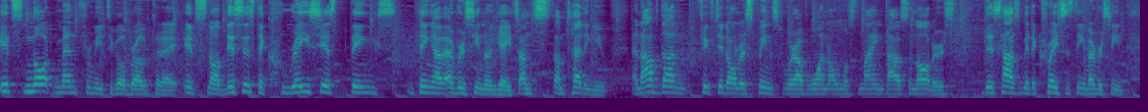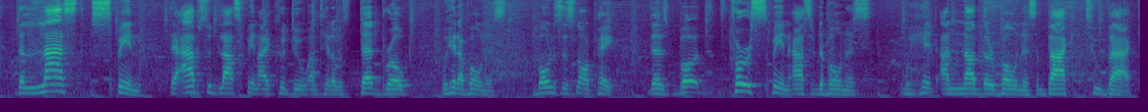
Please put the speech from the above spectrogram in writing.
It's not meant for me to go broke today. It's not. This is the craziest things thing I've ever seen on Gates. I'm, I'm telling you. And I've done $50 spins where I've won almost $9,000. This has to be the craziest thing I've ever seen. The last spin, the absolute last spin I could do until I was dead broke, we hit a bonus. Bonus is not paid. There's first spin after the bonus, we hit another bonus back to back.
